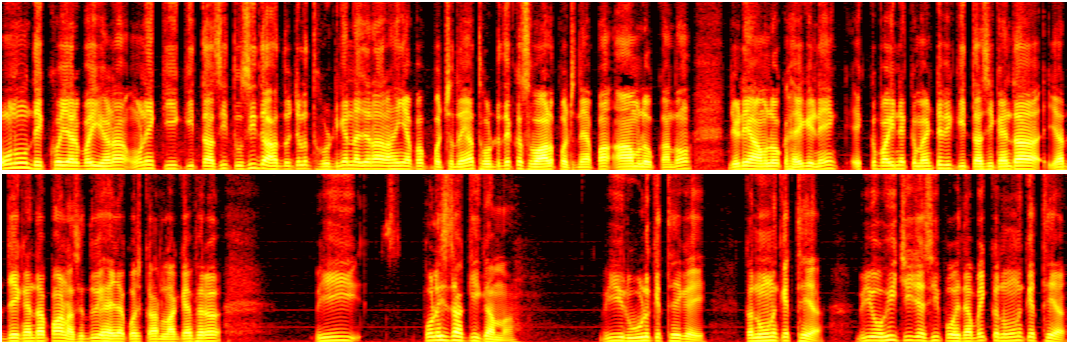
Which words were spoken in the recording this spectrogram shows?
ਉਹਨੂੰ ਦੇਖੋ ਯਾਰ ਬਾਈ, ਹਨਾ, ਉਹਨੇ ਕੀ ਕੀਤਾ ਸੀ? ਤੁਸੀਂ ਦੱਸ ਦਿਓ, ਚਲੋ ਤੁਹਾਡੀਆਂ ਨਜ਼ਰਾਂ ਰਾਹੀਂ ਆਪਾਂ ਪੁੱਛਦੇ ਆਂ ਤੁਹਾਡੇ ਤੇ ਇੱਕ ਸਵਾਲ ਪੁੱਛਦੇ ਆਂ ਆਪਾਂ ਆਮ ਲੋਕਾਂ ਤੋਂ, ਜਿਹੜੇ ਆਮ ਲੋਕ ਹੈਗੇ ਨੇ, ਇੱਕ ਬਾਈ ਨੇ ਕਮੈਂਟ ਵੀ ਕੀਤਾ ਸੀ, ਕਹਿੰਦਾ, ਯਾਰ ਜੇ ਕਹਿੰਦਾ ਭਾਣਾ ਸਿੱਧੂ ਇਹੋ ਜਿਹਾ ਕੁਝ ਕਰਨ ਲੱਗ ਗਿਆ, ਫਿਰ ਵੀ ਪੁਲਿਸ ਦਾ ਕੀ ਕੰਮ ਆ? ਵੀ ਰੂਲ ਕਿੱਥੇ ਗਏ? ਕਾਨੂੰਨ ਕਿੱਥੇ ਆ? ਵੀ ਉਹੀ ਚੀਜ਼ ਅਸੀਂ ਪੁੱਛਦੇ ਆਂ ਬਾਈ ਕਾਨੂੰਨ ਕਿੱਥੇ ਆ?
